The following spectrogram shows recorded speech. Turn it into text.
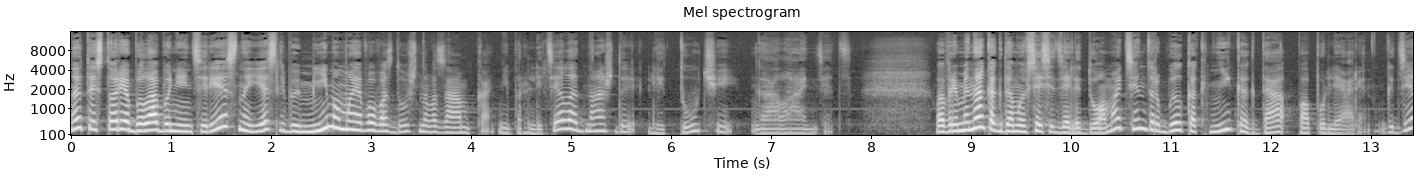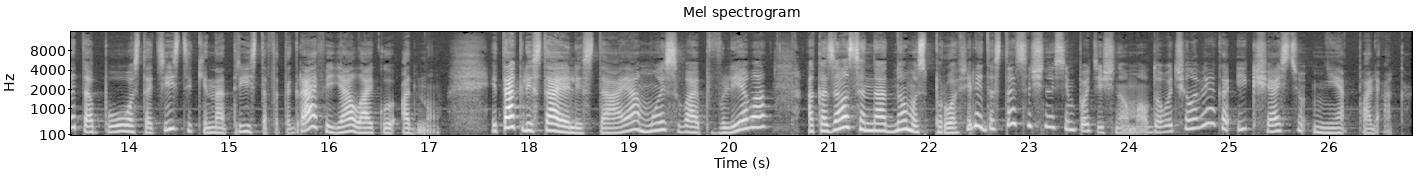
Но эта история была бы неинтересна, если бы мимо моего воздушного замка не пролетел однажды летучий голландец. Во времена, когда мы все сидели дома, Тиндер был как никогда популярен. Где-то по статистике на 300 фотографий я лайкаю одну. И так, листая-листая, мой свайп влево оказался на одном из профилей достаточно симпатичного молодого человека и, к счастью, не поляка.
